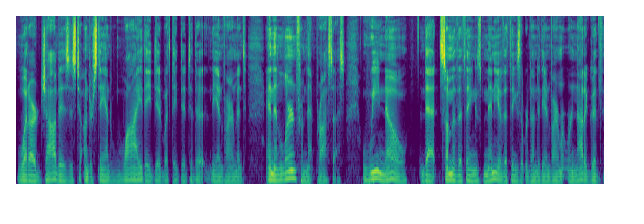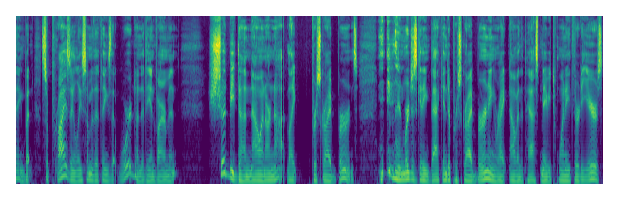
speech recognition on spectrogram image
What our job is is to understand why they did what they did to the, the environment and then learn from that process. We know that some of the things, many of the things that were done to the environment were not a good thing, but surprisingly, some of the things that were done to the environment should be done now and are not, like prescribed burns. and we're just getting back into prescribed burning right now in the past maybe 20, 30 years.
